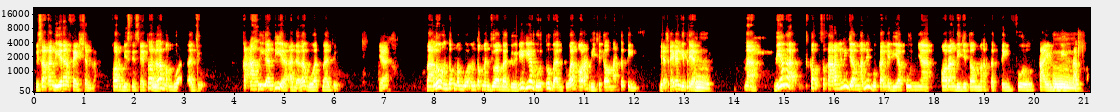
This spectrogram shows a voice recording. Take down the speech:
Misalkan dia fashion lah. Core bisnisnya itu hmm. adalah membuat baju keahlian dia adalah buat baju. Ya. Lalu untuk membuat untuk menjual baju ini dia butuh bantuan orang digital marketing. Biasanya kan gitu ya. Hmm. Nah, dia nggak sekarang ini zamannya bukannya dia punya orang digital marketing full time hmm. di kantor.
